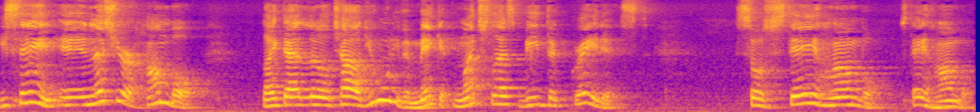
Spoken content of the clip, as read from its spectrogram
He's saying, unless you're humble like that little child, you won't even make it, much less be the greatest. So stay humble. Stay humble.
